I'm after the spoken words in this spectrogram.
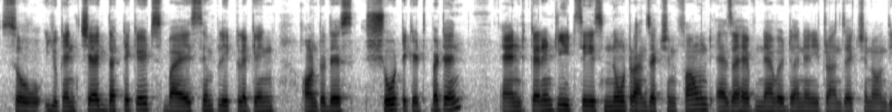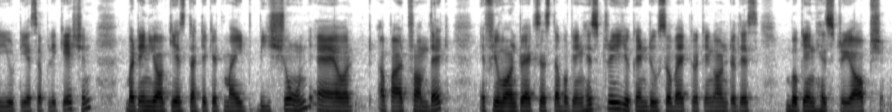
So you can check the tickets by simply clicking onto this show ticket button and currently it says no transaction found as I have never done any transaction on the UTS application. But in your case the ticket might be shown uh, or apart from that if you want to access the booking history you can do so by clicking onto this booking history option.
